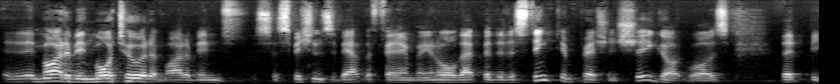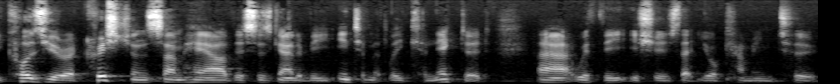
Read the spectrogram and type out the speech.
there might have been more to it, it might have been suspicions about the family and all that, but the distinct impression she got was that because you're a Christian, somehow this is going to be intimately connected uh, with the issues that you're coming to.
